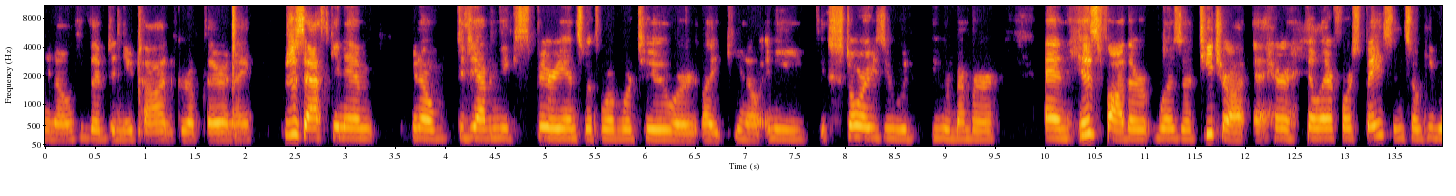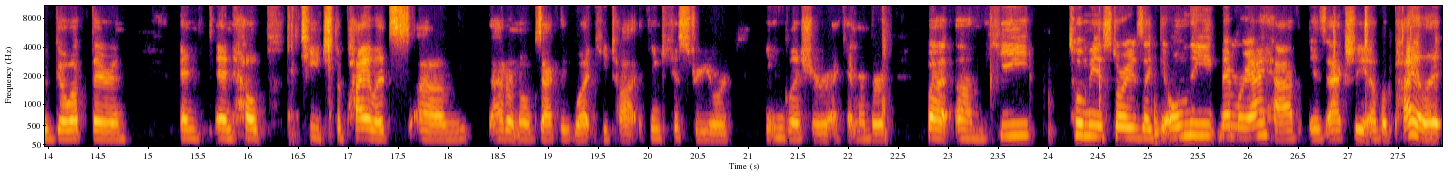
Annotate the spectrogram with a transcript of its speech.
you know, he lived in Utah and grew up there, and I was just asking him, you know, did you have any experience with World War II or like, you know, any stories you would you remember? And his father was a teacher at Hill Air Force Base, and so he would go up there and and and help teach the pilots. Um, I don't know exactly what he taught. I think history or English or I can't remember. But um, he told me a story. Is like the only memory I have is actually of a pilot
